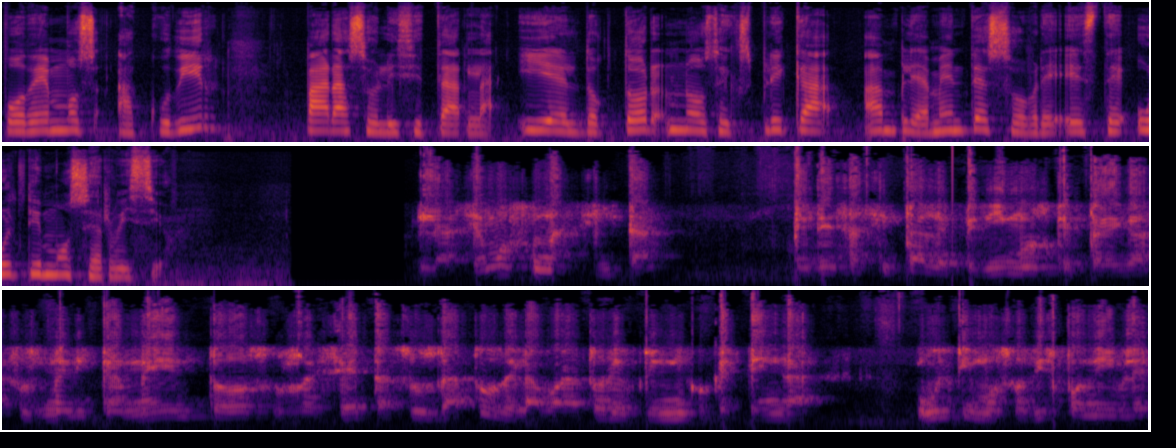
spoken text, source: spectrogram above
podemos acudir para solicitarla. Y el doctor nos explica ampliamente sobre este último servicio. Le hacemos una cita en esa cita le pedimos que traiga sus medicamentos, sus recetas, sus datos de laboratorio clínico que tenga últimos o disponibles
